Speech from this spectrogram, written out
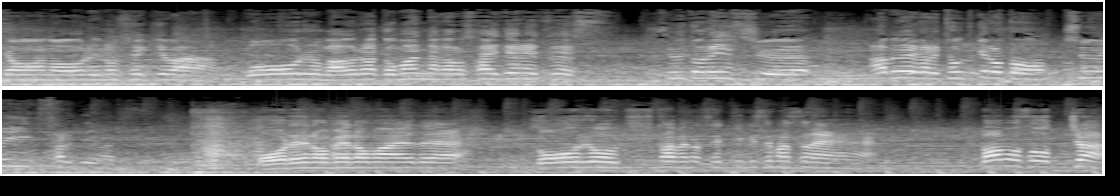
今日の俺の席はゴール真裏ど真ん中の最前列です。シュート練習危ないから気をつけろと注意されています。俺の目の前でゴールを映すカメラセッティングしてますね。 vamos おっちゃん。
